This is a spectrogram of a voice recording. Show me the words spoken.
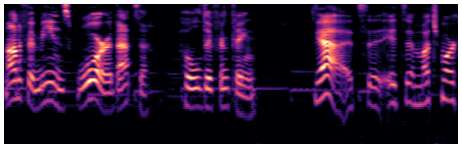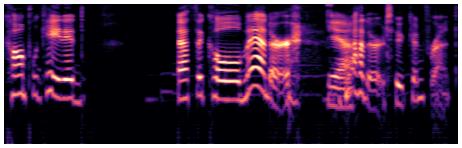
not if it means war. That's a whole different thing. Yeah, it's a, it's a much more complicated ethical matter Yeah. matter to confront.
